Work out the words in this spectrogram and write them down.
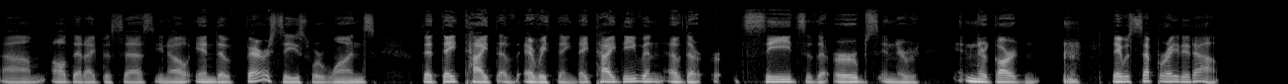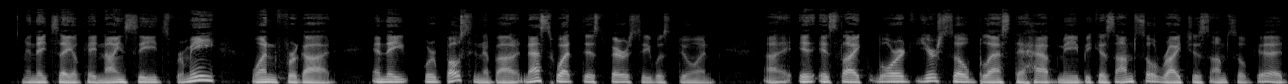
um, all that I possess, you know. And the Pharisees were ones that they tithed of everything. They tithed even of the seeds of the herbs in their in their garden. they would separate it out, and they'd say, "Okay, nine seeds for me, one for God." And they were boasting about it, and that's what this Pharisee was doing. Uh, it, it's like, Lord, you're so blessed to have me because I'm so righteous, I'm so good.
